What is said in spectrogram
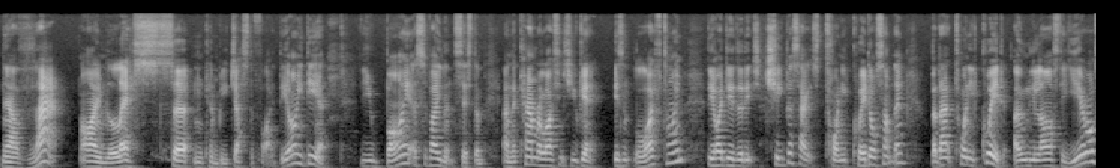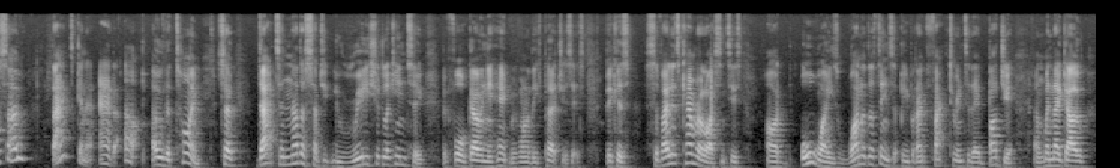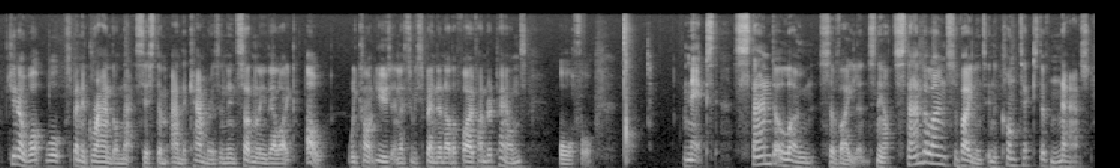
Now that I'm less certain can be justified. The idea you buy a surveillance system and the camera license you get isn't lifetime, the idea that it's cheaper, say it's 20 quid or something, but that 20 quid only lasts a year or so, that's going to add up over time. So that's another subject you really should look into before going ahead with one of these purchases because surveillance camera licenses are always one of the things that people don't factor into their budget. And when they go, do you know what, we'll spend a grand on that system and the cameras, and then suddenly they're like, oh, we can't use it unless we spend another £500. Awful. Next, standalone surveillance. Now, standalone surveillance in the context of NAS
